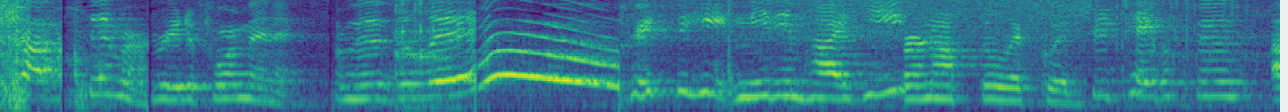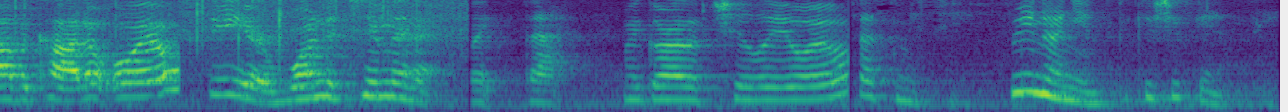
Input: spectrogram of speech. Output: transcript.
Cup, simmer, three to four minutes. Remove the lid. Woo! Increase the heat, medium-high heat. Burn off the liquid. Two tablespoons avocado oil. Sear, one to two minutes. Like that. My garlic chili oil. Sesame seeds. Green onion, because you're fancy.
